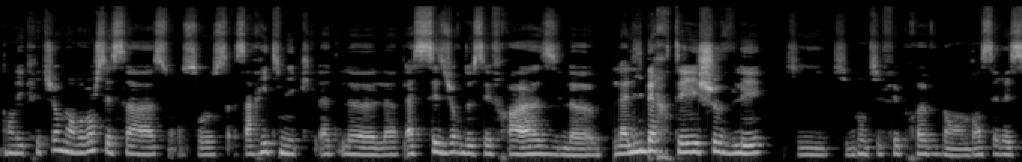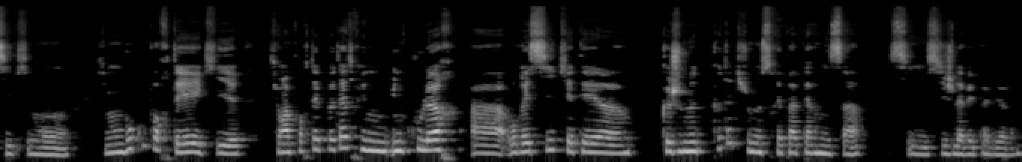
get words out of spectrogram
dans l'écriture, mais en revanche c'est sa, sa rythmique, la, la, la, césure de ses phrases, la liberté échevelée dont il fait preuve dans, ses récits qui m'ont qui m'ont beaucoup porté et qui qui ont apporté peut-être une, couleur au récit qui était que je me peut-être je me serais pas permis ça si si je l'avais pas lu avant.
